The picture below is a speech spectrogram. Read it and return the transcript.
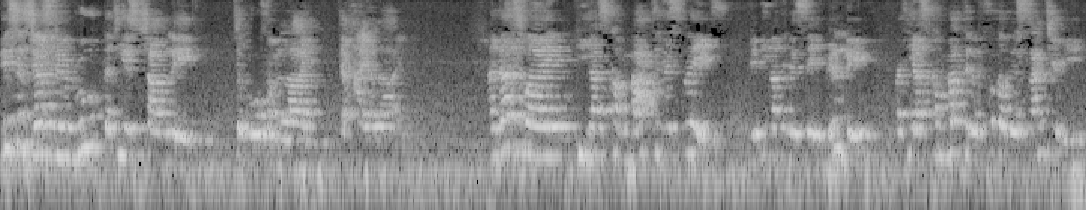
This is just the route that he is traveling to go from life to higher life. And that's why he has come back to this place. Maybe not in the same building, but he has come back to the foot of the sanctuary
